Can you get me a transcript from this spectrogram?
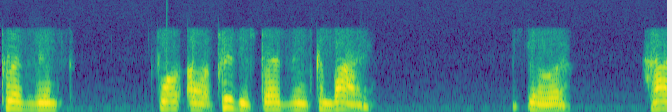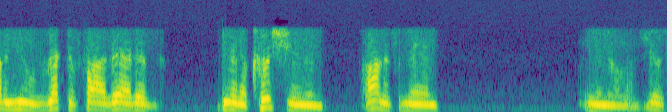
presidents, for, uh, previous presidents combined. So, uh, how do you rectify that as being a Christian and honest man? You know, just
